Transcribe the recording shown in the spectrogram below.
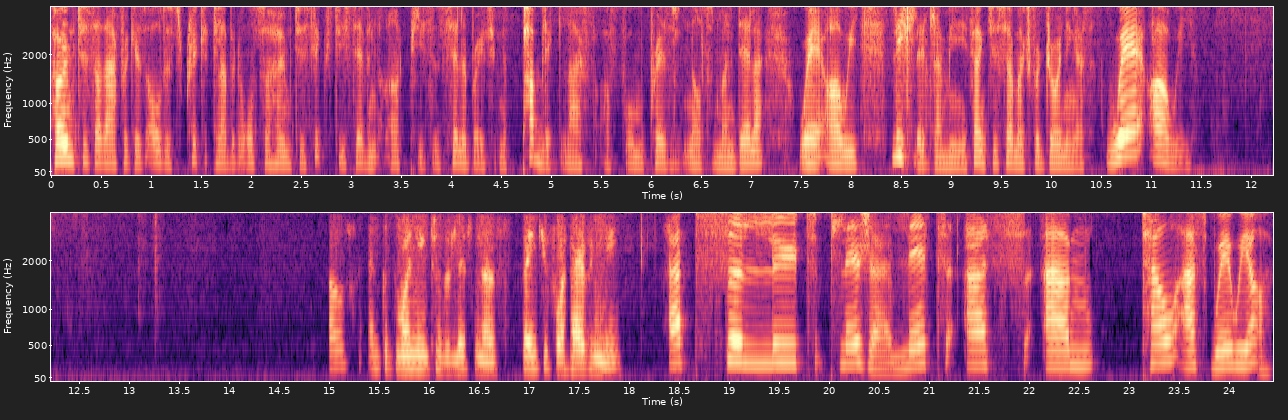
Home to South Africa's oldest cricket club and also home to 67 art pieces celebrating the public life of former President Nelson Mandela. Where are we? Lihle Dlamini, thank you so much for joining us. Where are we? And good morning to the listeners. Thank you for having me. Absolute pleasure. Let us um, tell us where we are.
